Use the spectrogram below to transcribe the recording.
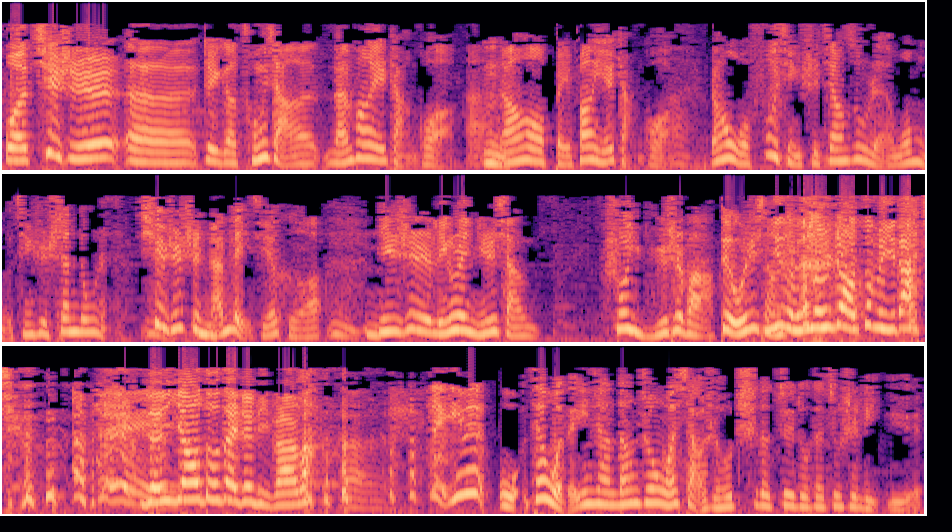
我确实，呃，这个从小南方也长过，嗯然后北方也长过，嗯然后我父亲是江苏人，我母亲是山东人，确实是南北结合。嗯你是凌睿，你是想说鱼是吧？对我是想你怎么能绕这么一大圈？人妖都在这里边了。啊 对，因为我在我的印象当中，我小时候吃的最多的就是鲤鱼，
